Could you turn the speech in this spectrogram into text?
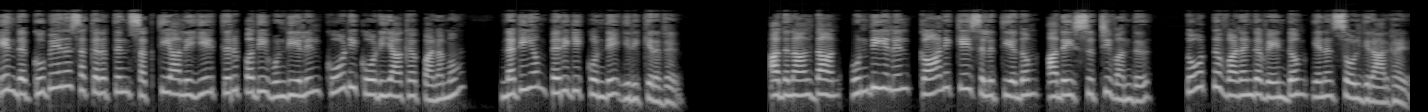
இந்த குபேர சக்கரத்தின் சக்தியாலேயே திருப்பதி உண்டியலில் கோடி கோடியாக பணமும் நகையும் பெருகிக் கொண்டே இருக்கிறது. அதனால்தான் உண்டியலில் காணிக்கை செலுத்தியதும் அதை சுற்றி வந்து தோட்டு வணங்க வேண்டும் என சொல்கிறார்கள்.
